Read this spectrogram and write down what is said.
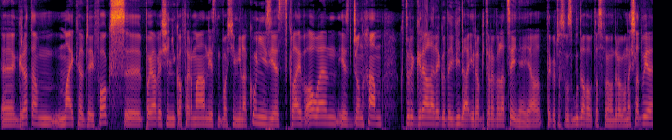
E, gra tam Michael J. Fox, e, pojawia się Nico Ferman, jest właśnie Mila Kunis, jest Clive Owen, jest John Hamm, który gra Larego Davida i robi to rewelacyjnie. Ja od tego czasu zbudował to swoją drogą. Naśladuje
